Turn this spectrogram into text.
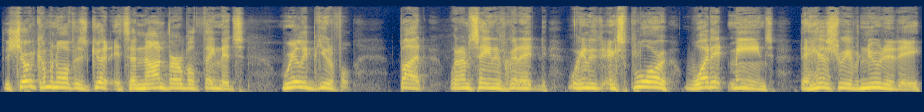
the shirt coming off is good. It's a nonverbal thing that's really beautiful. But what I'm saying is we're gonna we're gonna explore what it means, the history of nudity,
